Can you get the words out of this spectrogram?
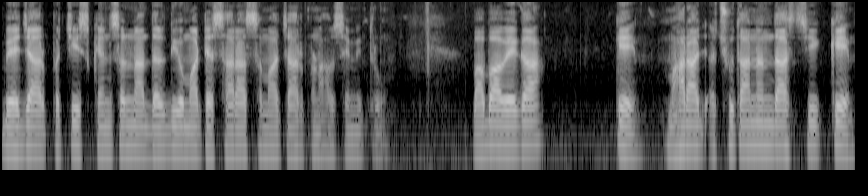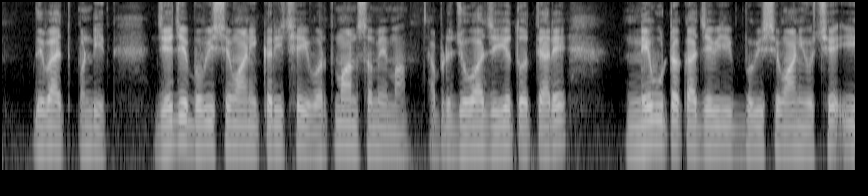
બે હજાર પચીસ કેન્સરના દર્દીઓ માટે સારા સમાચાર પણ આવશે મિત્રો. બાબા વેગા કે મહારાજ અચ્યુતાનંદાસજી કે દેવાયત પંડિત. જે જે ભવિષ્યવાણી કરી છે એ વર્તમાન સમયમાં આપણે જોવા જઈએ તો અત્યારે નેવું ટકા જેવી ભવિષ્યવાણીઓ છે એ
